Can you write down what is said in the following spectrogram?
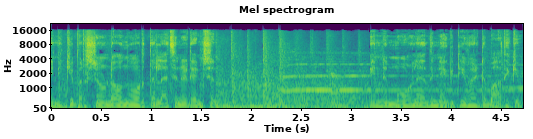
എനിക്ക് പ്രശ്നം ഉണ്ടാവുമെന്ന് ഓർത്തല്ല അച്ഛന്റെ ടെൻഷൻ. എന്റെ മോളെ അത് നെഗറ്റീവായിട്ട് ബാധിക്കും.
